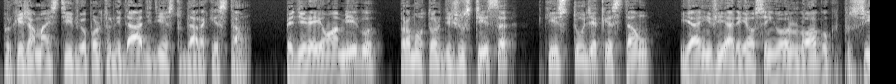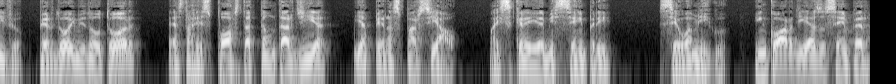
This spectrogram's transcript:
porque jamais tive oportunidade de estudar a questão. Pedirei a um amigo, promotor de justiça, que estude a questão e a enviarei ao senhor logo que possível. Perdoe-me, doutor, esta resposta tão tardia e apenas parcial. Mas creia-me sempre, seu amigo. Incorde Jesus Semper,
